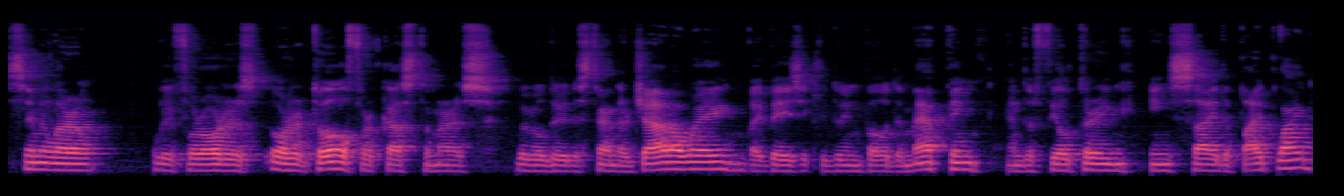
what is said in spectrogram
Similarly, for orders, order total for customers, we will do the standard Java way by basically doing both the mapping and the filtering inside the pipeline.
